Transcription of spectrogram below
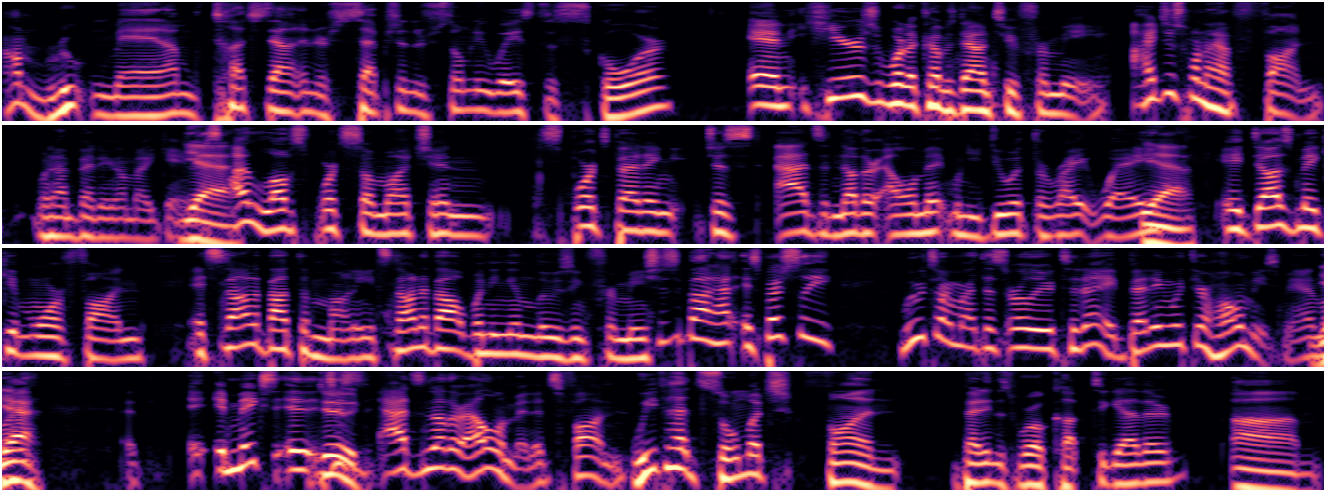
I'm rooting, man. I'm touchdown, interception. There's so many ways to score. And here's what it comes down to for me. I just want to have fun when I'm betting on my games. Yeah. I love sports so much, and sports betting just adds another element when you do it the right way. Yeah. It does make it more fun. It's not about the money. It's not about winning and losing for me. It's just about, how, especially, we were talking about this earlier today, betting with your homies, man. Yeah. Like, it, it makes, it Dude. just adds another element. It's fun. We've had so much fun betting this World Cup together. Um,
